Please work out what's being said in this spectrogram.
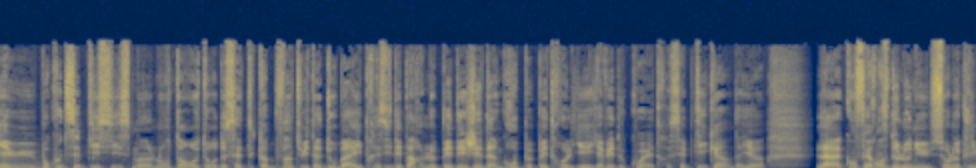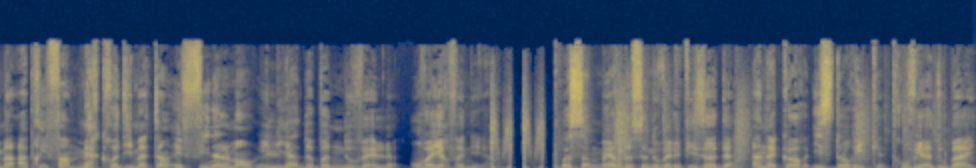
Il y a eu beaucoup de scepticisme hein, longtemps autour de cette COP28 à Dubaï, présidée par le PDG d'un groupe pétrolier. Il y avait de quoi être sceptique, hein, d'ailleurs. La conférence de l'ONU sur le climat a pris fin mercredi matin et finalement, il y a de bonnes nouvelles. On va y revenir. Au sommaire de ce nouvel épisode, un accord historique trouvé à Dubaï,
